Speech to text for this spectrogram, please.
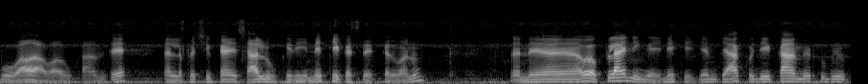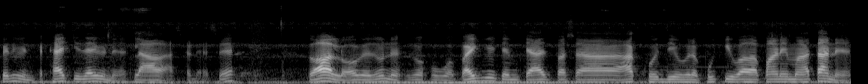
બહુ આળાવાળું કામ છે. એટલે પછી કાંઈ ચાલુ કરી નથી કસરત કરવાનું. અને હવે પ્લાનિંગ એ નથી. જેમ કે આખું દી કામ એટલું બધું કર્યું ને થાકી જાય ને એટલે આળા સડે છે. તો હાલો, હવે જો ને, જો હું ભાગ્યું જેમ કે આજ પાછા આખો દી ઓલા ભૂકીવાળા પાણીમાં હતા ને,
